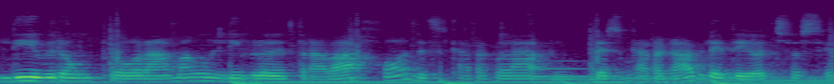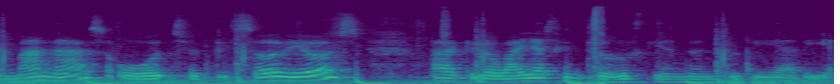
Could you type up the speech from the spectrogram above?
libro, un programa, un libro de trabajo descargable de 8 semanas o 8 episodios para que lo vayas introduciendo en tu día a día.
